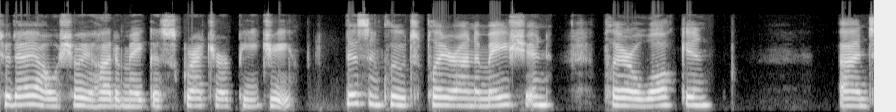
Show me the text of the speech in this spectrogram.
Today I will show you how to make a Scratch RPG. This includes player animation, player walking, and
